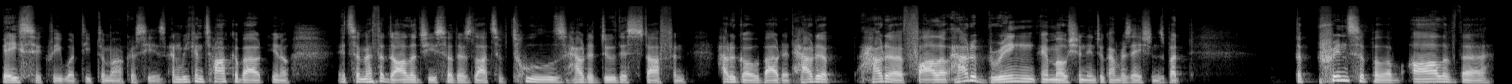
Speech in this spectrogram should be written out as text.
basically what deep democracy is. And we can talk about, you know, it's a methodology, so there's lots of tools how to do this stuff and how to go about it, how to how to follow, how to bring emotion into conversations. But the principle of all of the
